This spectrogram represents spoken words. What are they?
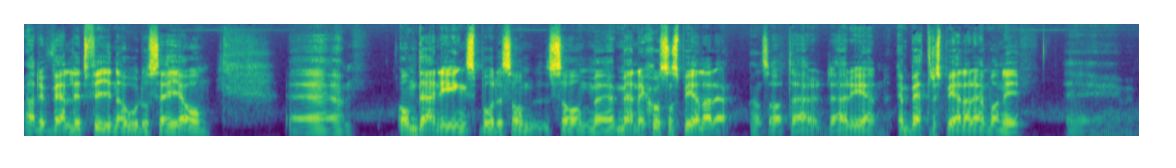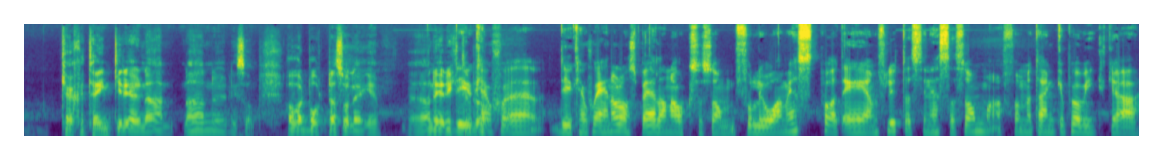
hade väldigt fina ord att säga om, eh, om Danny Ings, både som, som eh, människor som spelare. Han sa att det här, det här är en, en bättre spelare än vad ni eh, kanske tänker er när han, när han nu liksom har varit borta så länge. Eh, han är riktigt det är bra. Kanske, det är kanske en av de spelarna också som förlorar mest på att EM flyttas till nästa sommar. För med tanke på vilka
